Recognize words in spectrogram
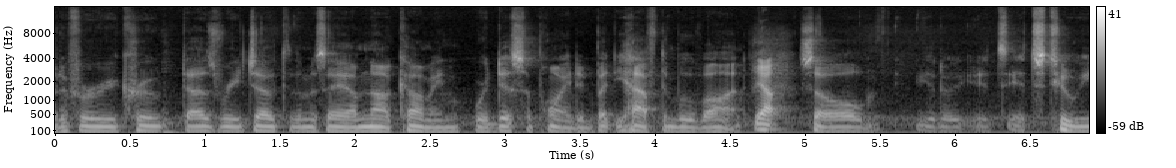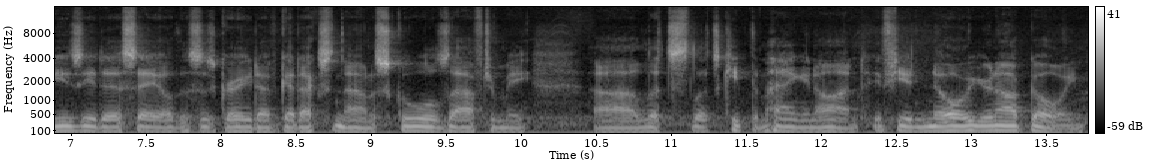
but if a recruit does reach out to them and say I'm not coming, we're disappointed, but you have to move on. Yeah. So you know it's it's too easy to say oh this is great I've got X amount of schools after me, uh, let's let's keep them hanging on. If you know you're not going,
